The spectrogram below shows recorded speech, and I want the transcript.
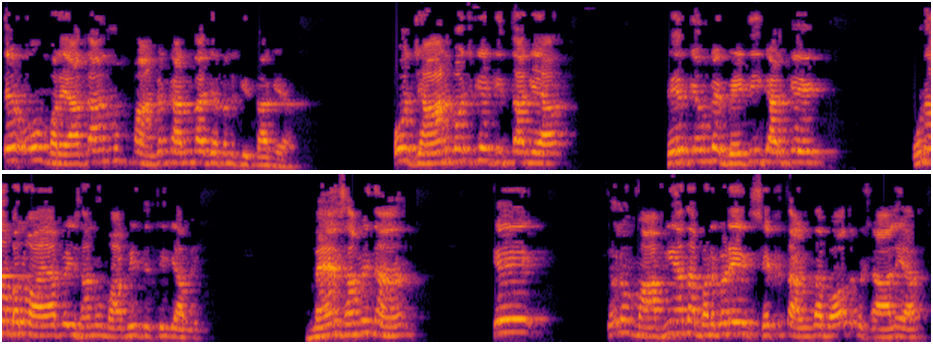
ਤੇ ਉਹ ਮਰਿਆਦਾ ਨੂੰ ਭੰਗ ਕਰਨ ਦਾ ਯਤਨ ਕੀਤਾ ਗਿਆ। ਉਹ ਜਾਣਬੁੱਝ ਕੇ ਕੀਤਾ ਗਿਆ। ਫਿਰ ਕਿਉਂਕਿ ਬੇਟੀ ਕਰਕੇ ਉਹਨਾਂ ਵੱਲੋਂ ਆਇਆ ਵੀ ਸਾਨੂੰ ਮਾਫੀ ਦਿੱਤੀ ਜਾਵੇ। ਮੈਂ ਸਮਝਦਾ ਕਿ ਚਲੋ ਮਾਫੀਆਂ ਦਾ ਬੜਬੜੇ ਸਿੱਖ ਧਰਮ ਦਾ ਬਹੁਤ ਵਿਸ਼ਾਲ ਆ।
